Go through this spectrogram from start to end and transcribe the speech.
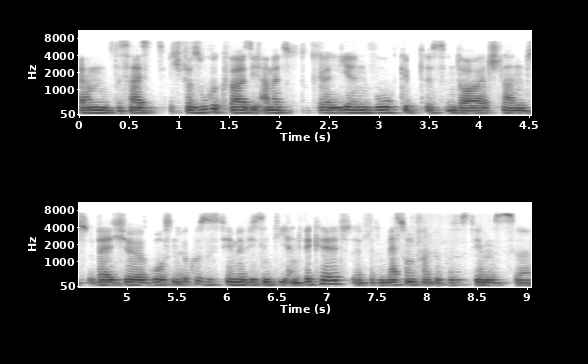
Ähm, das heißt, ich versuche quasi einmal zu skalieren, wo gibt es in Deutschland welche großen Ökosysteme, wie sind die entwickelt. Äh, für die Messung von Ökosystemen ist äh,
